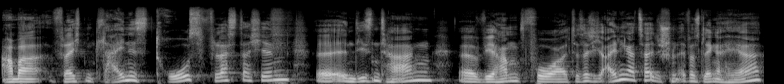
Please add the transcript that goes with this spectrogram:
aber vielleicht ein kleines Trostpflasterchen äh, in diesen Tagen. Äh, wir haben vor tatsächlich einiger Zeit, ist schon etwas länger her,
